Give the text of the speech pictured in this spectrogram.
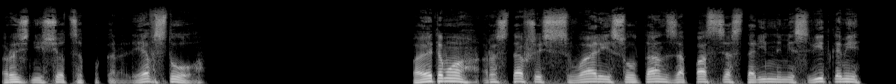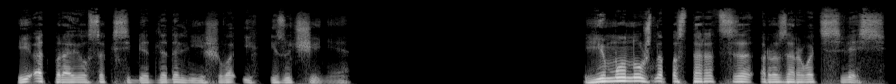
разнесется по королевству. Поэтому, расставшись с Варей, султан запасся старинными свитками и отправился к себе для дальнейшего их изучения. Ему нужно постараться разорвать связь.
